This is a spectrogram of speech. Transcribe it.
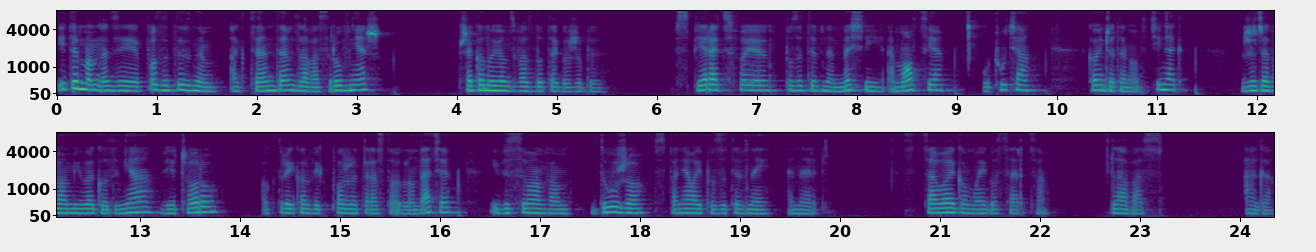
I tym mam nadzieję pozytywnym akcentem dla Was również, przekonując Was do tego, żeby wspierać swoje pozytywne myśli, emocje, uczucia. Kończę ten odcinek. Życzę Wam miłego dnia, wieczoru, o którejkolwiek porze teraz to oglądacie i wysyłam Wam dużo wspaniałej, pozytywnej energii. Z całego mojego serca. Dla Was, Aga.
